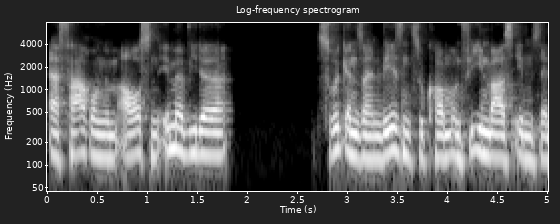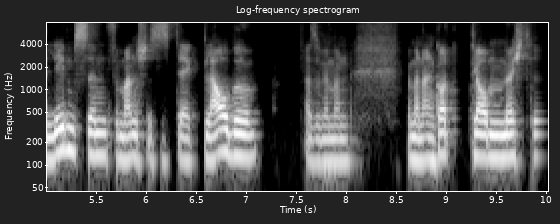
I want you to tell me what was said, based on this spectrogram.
Erfahrungen im Außen immer wieder zurück in sein Wesen zu kommen. Und für ihn war es eben der Lebenssinn, für manche ist es der Glaube, also wenn man, wenn man an Gott glauben möchte,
